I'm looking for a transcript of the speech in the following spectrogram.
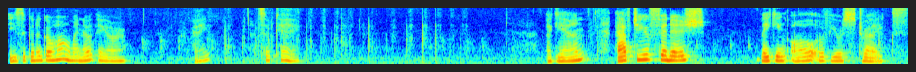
these are going to go home. I know they are. All right? That's okay. Again, after you've finished making all of your strikes,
